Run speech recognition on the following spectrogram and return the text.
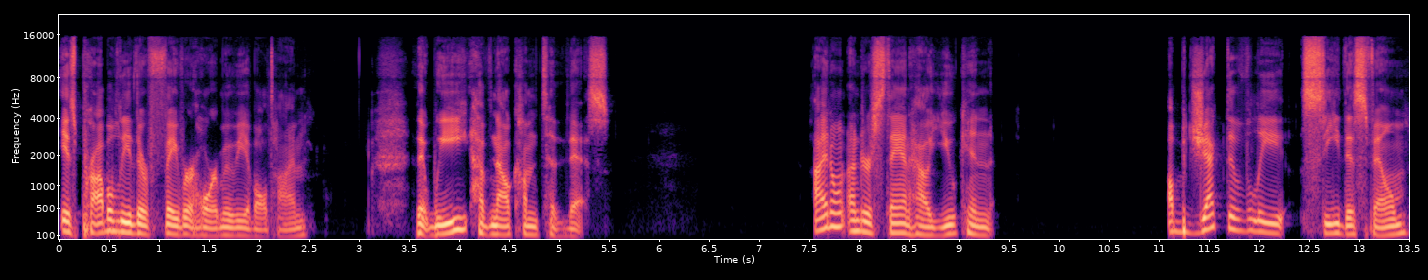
is probably their favorite horror movie of all time. That we have now come to this. I don't understand how you can objectively see this film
